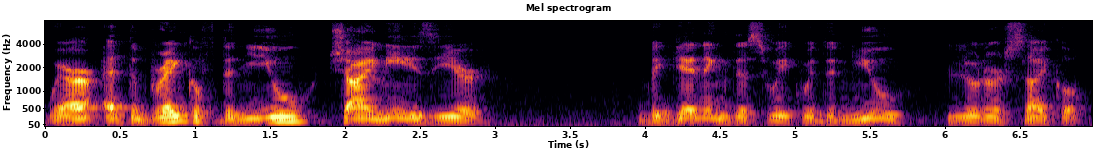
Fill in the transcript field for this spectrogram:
We are at the brink of the new Chinese year, beginning this week with the new lunar cycle.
